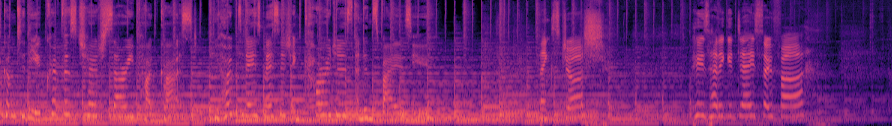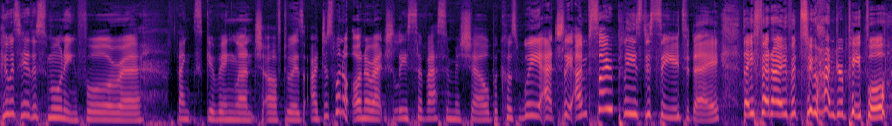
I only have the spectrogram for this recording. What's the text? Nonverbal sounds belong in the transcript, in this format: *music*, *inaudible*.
welcome to the Equippers Church Surrey podcast. We hope today's message encourages and inspires you. Thanks, Josh. Who's had a good day so far? Who was here this morning for uh, Thanksgiving lunch afterwards? I just want to honor actually Savas and Michelle because we actually, I'm so pleased to see you today. They fed over 200 people.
